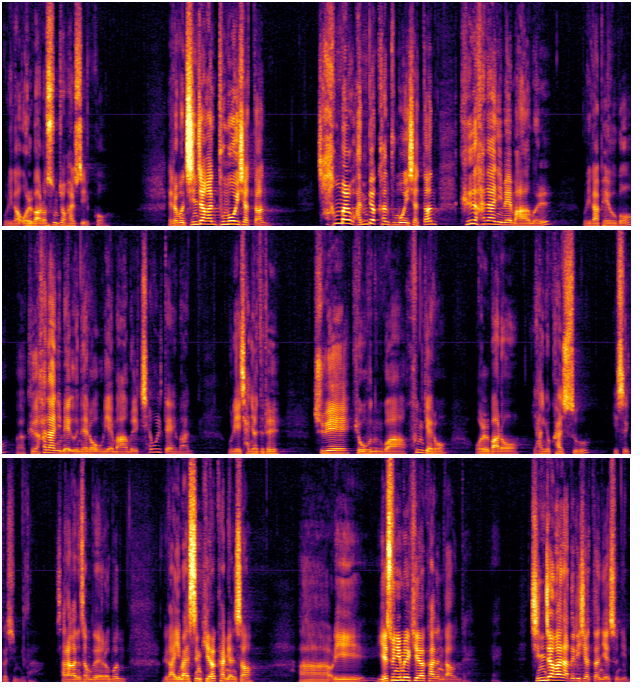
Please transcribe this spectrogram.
우리가 올바로 순종할 수 있고 여러분 진정한 부모이셨던 정말 완벽한 부모이셨던 그 하나님의 마음을 우리가 배우고 어, 그 하나님의 은혜로 우리의 마음을 채울 때에만 우리의 자녀들을 주의 교훈과 훈계로 올바로 양육할 수 있을 것입니다. 사랑하는 성도 여러분, 우리가 이 말씀 기억하면서 아, 우리 예수님을 기억하는 가운데 예, 진정한 아들이셨던 예수님,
